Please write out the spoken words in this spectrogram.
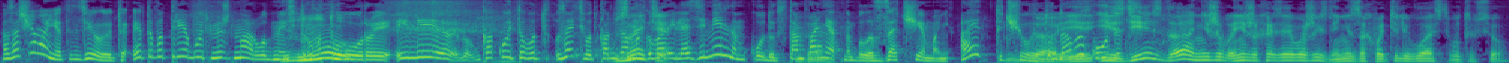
А зачем они это делают? Этого требуют международные ну, структуры ну, или какой-то вот, знаете, вот когда знаете, мы говорили о земельном кодексе, там да. понятно было, зачем они. А это чего? Да, Трудовой и, кодекс. И здесь, да, они же, они же хозяева жизни, они захватили власть, вот и все.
